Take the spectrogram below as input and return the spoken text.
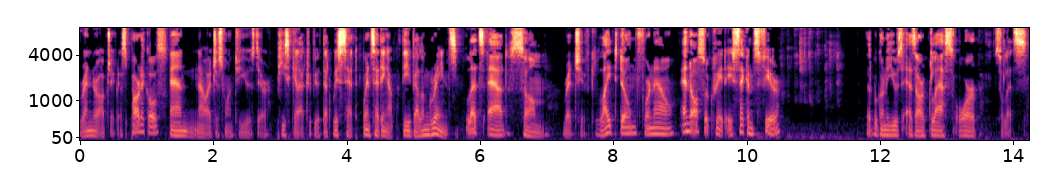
render object as particles, and now I just want to use their p-scale attribute that we set when setting up the vellum grains. Let's add some Redshift light dome for now, and also create a second sphere that we're going to use as our glass orb. So let's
